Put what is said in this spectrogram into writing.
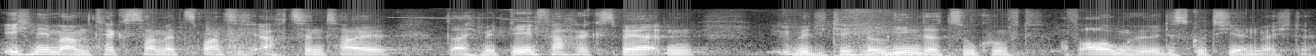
Ich nehme am Tech Summit 2018 teil, da ich mit den Fachexperten über die Technologien der Zukunft auf Augenhöhe diskutieren möchte.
